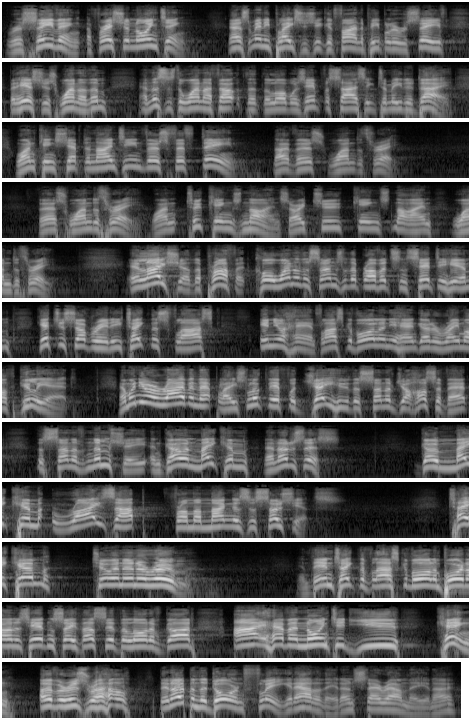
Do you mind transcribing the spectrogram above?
receiving a fresh anointing. Now, there's many places you could find the people who received, but here's just one of them. And this is the one I felt that the Lord was emphasizing to me today. 1 Kings chapter 19, verse 15. No, verse 1 to 3. Verse 1 to 3. 1, 2 Kings 9. Sorry, 2 Kings 9, 1 to 3. Elisha, the prophet, called one of the sons of the prophets and said to him, Get yourself ready, take this flask in your hand, flask of oil in your hand, go to Ramoth Gilead. And when you arrive in that place, look there for Jehu, the son of Jehoshaphat, the son of Nimshi, and go and make him, now notice this, go make him rise up from among his associates. Take him to an inner room. And then take the flask of oil and pour it on his head and say, Thus saith the Lord of God, I have anointed you king over Israel. Then open the door and flee. Get out of there. Don't stay around there, you know.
